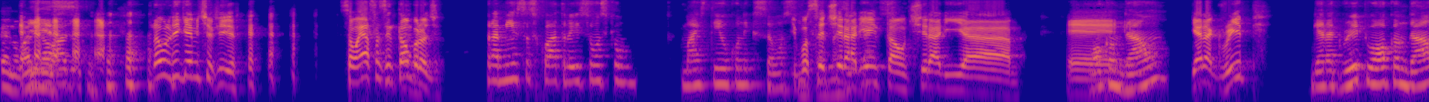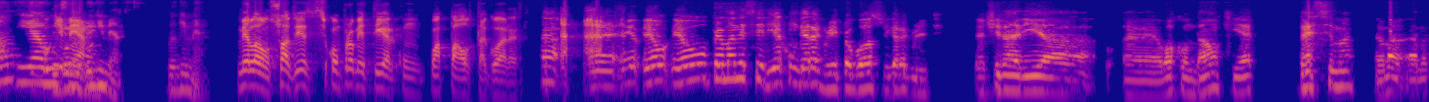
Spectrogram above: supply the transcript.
Não vai ligar lá. de- Não liga MTV. São essas então, Brody? pra mim, essas quatro aí são as que eu mais tenho conexão, assim. E você cara, tiraria, então, tiraria é, Walk 'em Down, Get a Grip, Get a Grip, Walk 'em Down e a última, Boogeyman. Boogeyman. Melão, sua vez de se comprometer com, com a pauta agora. É, eu, eu, eu permaneceria com Get a Grip, eu gosto de Get a Grip. Eu tiraria é, Walk On Down, que é péssima, ela, ela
